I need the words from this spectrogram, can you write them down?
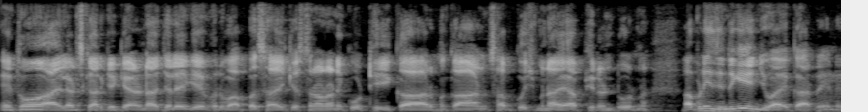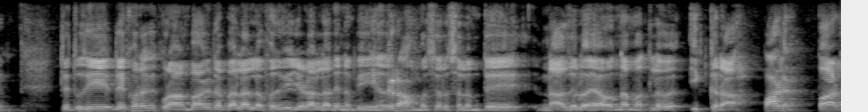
ਇੱਥੋਂ ਆਈਲੈਟਸ ਕਰਕੇ ਕੈਨੇਡਾ ਚਲੇ ਗਏ ਫਿਰ ਵਾਪਸ ਆਏ ਕਿਸ ਤਰ੍ਹਾਂ ਉਹਨਾਂ ਨੇ ਕੋਠੀ ਕਾਰ ਮਕਾਨ ਸਭ ਕੁਝ ਬਣਾਇਆ ਫਿਰਨ ਟੁਰਨ ਆਪਣੀ ਜ਼ਿੰਦਗੀ ਇੰਜੋਏ ਕਰ ਰਹੇ ਨੇ। ਤੇ ਤੁਸੀਂ ਦੇਖੋ ਨਾ ਕਿ ਕੁਰਾਨ ਪਾਕ ਦਾ ਪਹਿਲਾ ਲਫ਼ਜ਼ ਵੀ ਜਿਹੜਾ ਅੱਲਾ ਦੇ ਨਬੀ ਮੁਹੰਮਦ ਸੱਲੱਲਾਹੁ ਅਲੈਹਿ ਤੇ ਨਾਜ਼ਿਲ ਹੋਇਆ ਉਹਦਾ ਮਤਲਬ ਇਕਰਾ। ਪੜ ਪੜ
